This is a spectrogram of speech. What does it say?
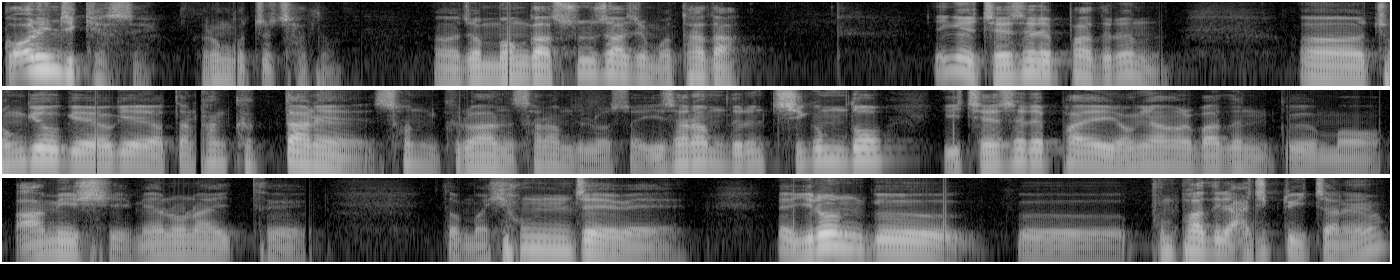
꺼림직했어요. 그런 것조차도 어, 좀 뭔가 순수하지 못하다. 이게 제세례 파들은 어, 종교 개혁의 어떤 한 극단에 선 그러한 사람들로서 이 사람들은 지금도 이 제세례파의 영향을 받은 그 뭐 아미시, 메노나이트 또 뭐 형제회 이런 그, 그 분파들이 아직도 있잖아요.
